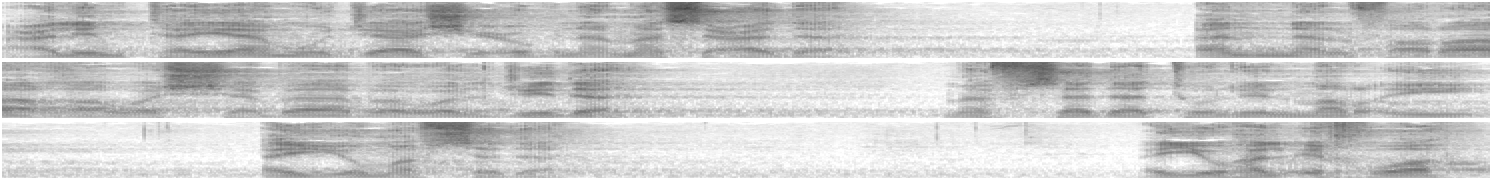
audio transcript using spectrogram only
علمت يا مجاشع بن مسعدة أن الفراغ والشباب والجدة مفسدة للمرء أي مفسدة. أيها الإخوة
